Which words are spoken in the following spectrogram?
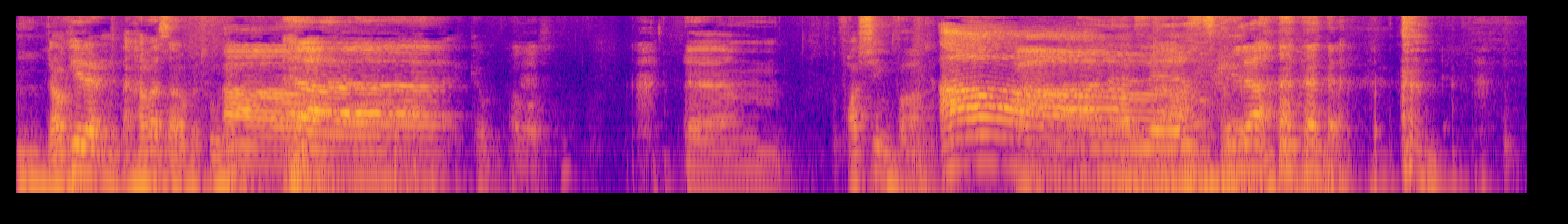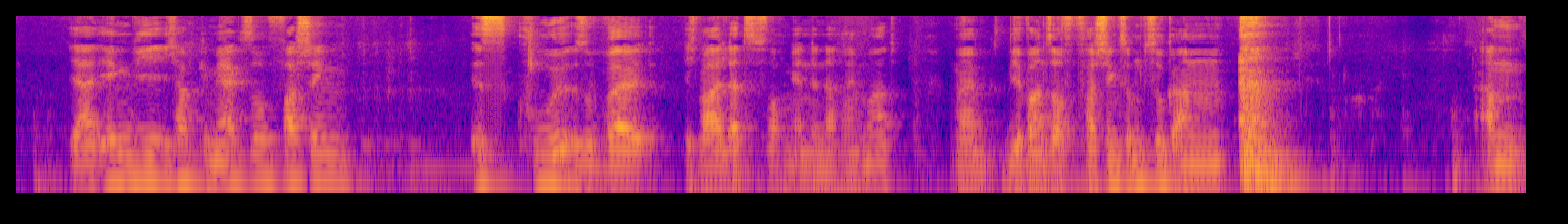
nee. Ja, okay, dann haben wir es dann auf der Tour. Ah. Ah, komm, hau raus. Ähm, Fasching war. Ah! Das ist klar. Ja, irgendwie, ich habe gemerkt, so Fasching ist cool, so weil ich war letztes Wochenende in der Heimat. Weil Wir waren so auf Faschingsumzug am am,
